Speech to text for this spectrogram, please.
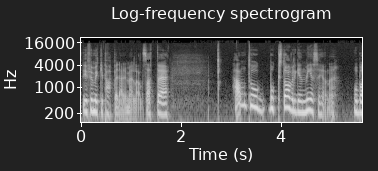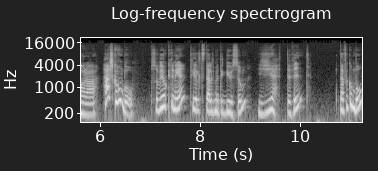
Det är för mycket papper däremellan. Så att eh, han tog bokstavligen med sig henne och bara, här ska hon bo. Så vi åkte ner till ett ställe som heter Gusum. Jättefint. Där fick hon bo.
